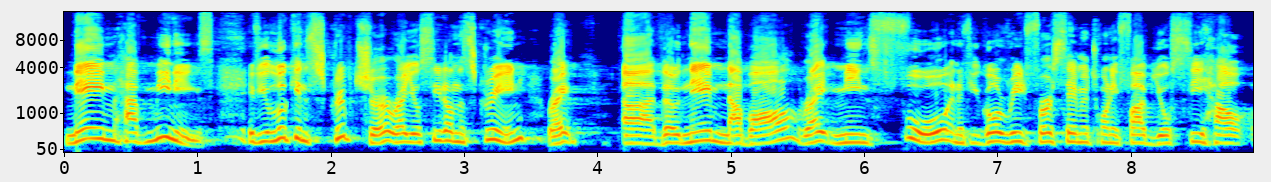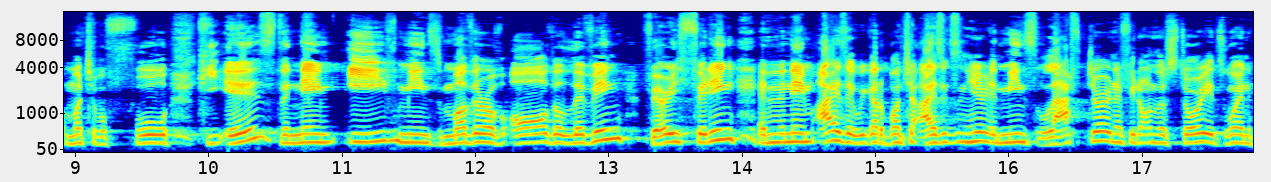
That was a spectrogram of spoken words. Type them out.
name have meanings. If you look in scripture, right, you'll see it on the screen, right? Uh, the name Nabal, right, means fool. And if you go read 1 Samuel 25, you'll see how much of a fool he is. The name Eve means mother of all the living. Very fitting. And the name Isaac, we got a bunch of Isaacs in here. It means laughter. And if you don't know the story, it's when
